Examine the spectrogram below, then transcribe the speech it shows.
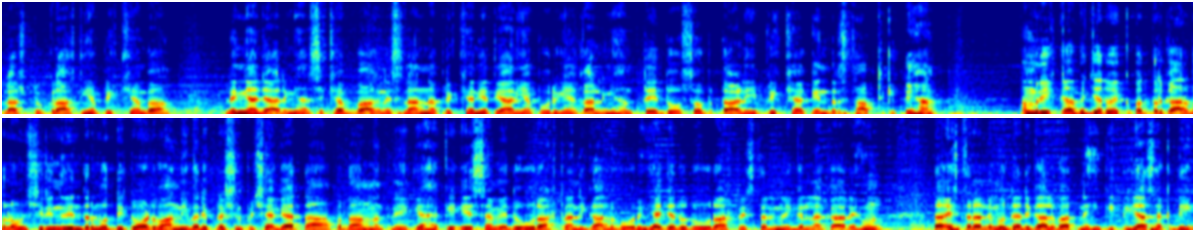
ਪਲੱਸ 2 ਕਲਾਸ ਦੀਆਂ ਪ੍ਰੀਖਿਆਵਾਂ ਲਈਆਂ ਜਾ ਰਹੀਆਂ। ਹਨ ਸਿੱਖਿਆ ਵਿਭਾਗ ਨੇ ਸਾਲਾਨਾ ਪ੍ਰੀਖਿਆ ਦੀਆਂ ਤਿਆਰੀਆਂ ਪੂਰੀਆਂ ਕਰ ਲਈਆਂ ਹਨ ਤੇ 242 ਪ੍ਰੀਖਿਆ ਕੇਂਦਰ ਸਥਾਪਿਤ ਕੀਤੇ ਹਨ। ਅਮਰੀਕਾ ਵਿੱਚ ਜਦੋਂ ਇੱਕ ਪੱਤਰਕਾਰ ਵੱਲੋਂ ਸ਼੍ਰੀ ਨਰਿੰਦਰ ਮੋਦੀ ਤੋਂ ਅਡਵਾਨੀ ਬਾਰੇ ਪ੍ਰਸ਼ਨ ਪੁੱਛਿਆ ਗਿਆ ਤਾਂ ਪ੍ਰਧਾਨ ਮੰਤਰੀ ਨੇ ਕਿਹਾ ਕਿ ਇਸ ਸਮੇਂ ਦੋ ਰਾਸ਼ਟਰਾਂ ਦੀ ਗੱਲ ਹੋ ਰਹੀ ਹੈ। ਜਦੋਂ ਦੋ ਰਾਸ਼ਟਰ ਇਸ ਤਰ੍ਹਾਂ ਦੀਆਂ ਗੱਲਾਂ ਕਰ ਰਹੇ ਹੋਣ, ਤਾਂ ਇਸ ਤਰ੍ਹਾਂ ਦੇ ਮੁੱਦਿਆਂ ਦੀ ਗੱਲਬਾਤ ਨਹੀਂ ਕੀਤੀ ਜਾ ਸਕਦੀ।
